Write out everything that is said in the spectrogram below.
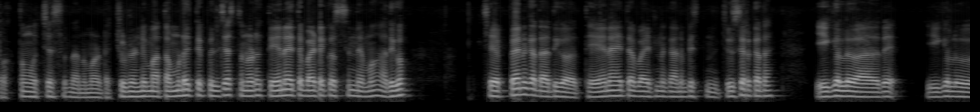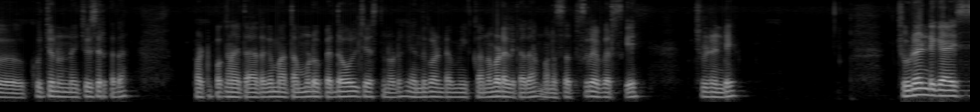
రక్తం వచ్చేస్తుంది అనమాట చూడండి మా తమ్ముడు అయితే పిలిచేస్తున్నాడు తేనె అయితే బయటకు వస్తుందేమో అదిగో. చెప్పాను కదా అదిగో తేనె అయితే బయటన కనిపిస్తుంది చూసారు కదా? ఈగలు అదే ఈగలు కూర్చొని ఉన్నాయి చూసారు కదా పట్టుపక్కన అయితే అలాగే మా తమ్ముడు పెద్దవాళ్ళు చేస్తున్నాడు. ఎందుకంటే మీకు కనబడాలి కదా మన సబ్స్క్రైబర్స్కి. చూడండి. చూడండి గాయస్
